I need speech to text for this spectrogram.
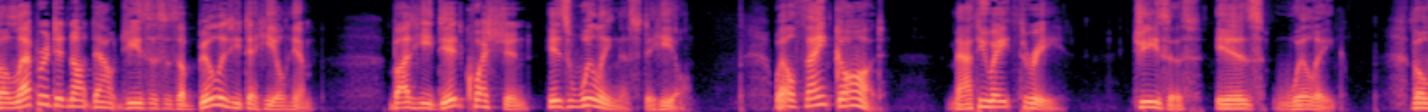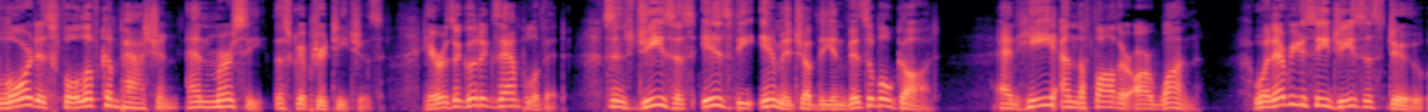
The leper did not doubt Jesus' ability to heal him, but he did question his willingness to heal. Well, thank God. Matthew 8 3. Jesus is willing. The Lord is full of compassion and mercy, the scripture teaches. Here is a good example of it. Since Jesus is the image of the invisible God, and he and the Father are one, whatever you see Jesus do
